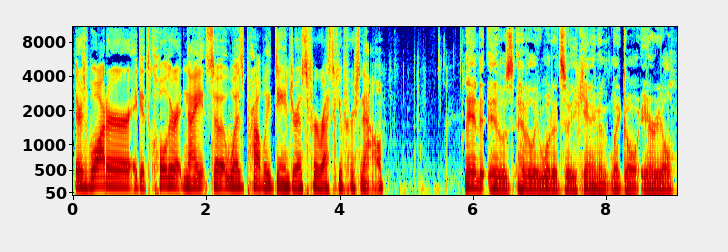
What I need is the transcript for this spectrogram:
There's water. It gets colder at night. So it was probably dangerous for rescue personnel. And it was heavily wooded, so you can't even like go aerial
